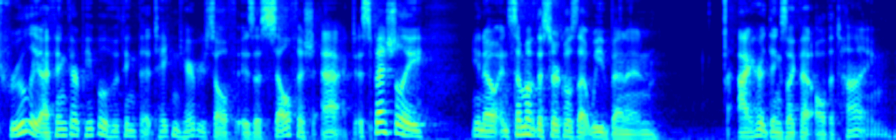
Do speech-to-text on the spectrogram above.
truly, I think there are people who think that taking care of yourself is a selfish act, especially, you know, in some of the circles that we've been in. I heard things like that all the time.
